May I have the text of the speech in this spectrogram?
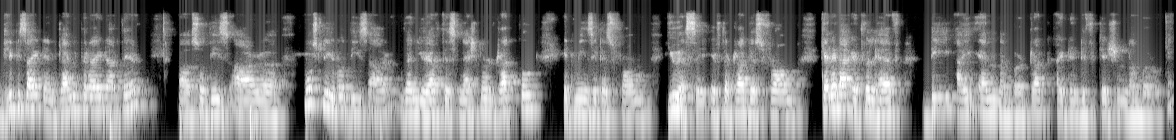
Glipizide and glimepiride are there. Uh, so these are uh, mostly, you know, these are when you have this national drug code, it means it is from USA. If the drug is from Canada, it will have DIN number, drug identification number, okay?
